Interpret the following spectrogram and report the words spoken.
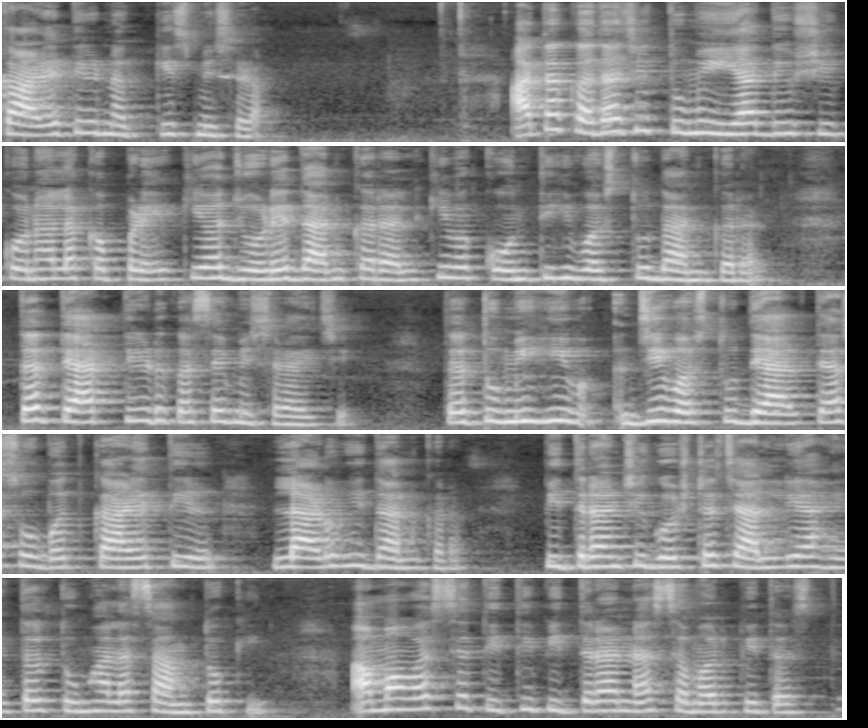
काळे तीळ नक्कीच मिसळा. आता कदाचित तुम्ही या दिवशी कोणाला कपडे किंवा जोडे दान कराल किंवा कोणतीही वस्तू दान कराल तर त्यात तीळ कसे मिसळायचे? तर तुम्ही ही जी वस्तू द्याल त्यासोबत काळे तीळ लाडूही दान करा. पितरांची गोष्ट चालली आहे तर तुम्हाला सांगतो की अमावस्या तिथी पितरांना समर्पित असते.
